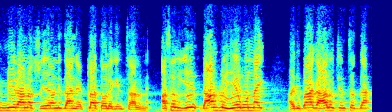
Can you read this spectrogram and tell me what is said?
మీరు అనొచ్చు ఏమని దాన్ని ఎట్లా తొలగించాలని. అసలు ఏ దాంట్లో ఏమున్నాయి? అది బాగా ఆలోచించద్దా?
